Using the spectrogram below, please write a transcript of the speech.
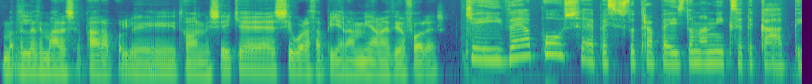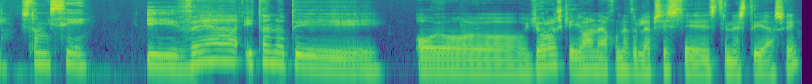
Δηλαδή μου άρεσε πάρα πολύ το νησί και σίγουρα θα πήγαινα μία με δύο φορές. Και η ιδέα πώς έπεσε στο τραπέζι το να ανοίξετε κάτι στο νησί; Η ιδέα ήταν ότι ο Γιώργος και η Ιωάννα έχουν δουλέψει στην εστίαση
